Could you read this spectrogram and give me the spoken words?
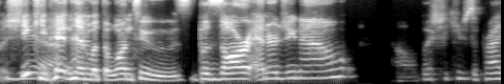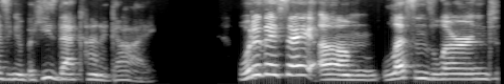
But she keep hitting him with the one twos. Bizarre energy now. Oh, but she keeps surprising him, but he's that kind of guy. What do they say? Um, lessons learned,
